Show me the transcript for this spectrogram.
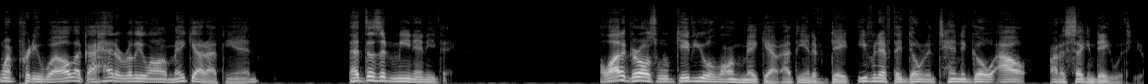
went pretty well. Like I had a really long makeout at the end. That doesn't mean anything. A lot of girls will give you a long makeout at the end of date, even if they don't intend to go out on a second date with you,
